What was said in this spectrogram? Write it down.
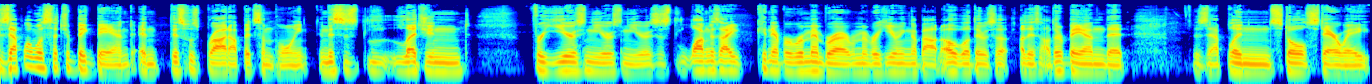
Zeppelin was such a big band, and this was brought up at some point, and this is legend for years and years and years. As long as I can ever remember, I remember hearing about oh well, there's a this other band that Zeppelin stole Stairway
